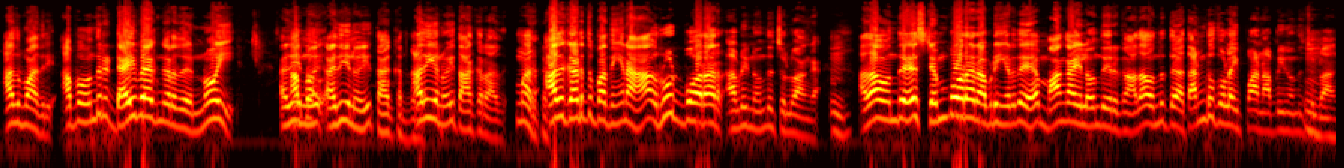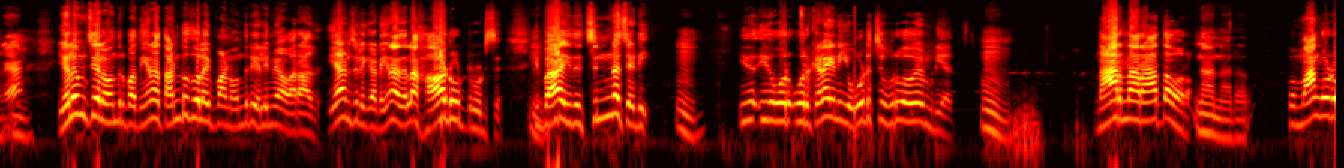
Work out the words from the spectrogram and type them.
அது மாதிரி. அப்போ வந்துட்டு டைபேக்ங்கிறது நோய். அதிக நோய் அதிக நோய் தாக்குறது. அதிக நோய் தாக்குறாது. அதுக்கு அடுத்து பாத்தீங்கன்னா ரூட் போரர் அப்படின்னு வந்து சொல்லுவாங்க. அதாவது வந்து ஸ்டெம் போரர் அப்படிங்கிறது மாங்காயில வந்து இருக்கும். அதாவது வந்து தண்டு துளைப்பான் அப்படின்னு வந்து சொல்லுவாங்க. எலுமிச்சையில வந்து பாத்தீங்கன்னா தண்டு துளைப்பான் வந்துட்டு எளிமையா வராது. ஏன்னு சொல்லி கேட்டீங்கன்னா அதெல்லாம் ஹார்ட்வுட் ரூட்ஸ் இப்ப இது சின்ன செடி. இது இது ஒரு ஒரு கிளையை நீங்க ஒடிச்சு உருவவே முடியாது. நார் நாரா தான் வரும். நான் நான் இப்போ மாங்கோட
